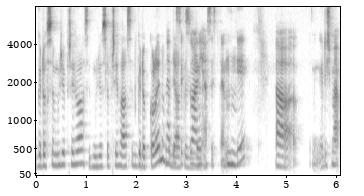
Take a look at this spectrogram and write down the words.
kdo se může přihlásit? Může se přihlásit kdokoliv? Nebo Na ty sexuální výběr? asistentky. Mm-hmm. když má,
